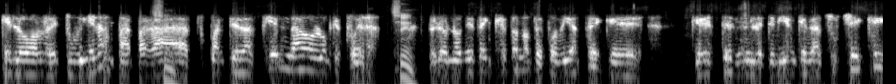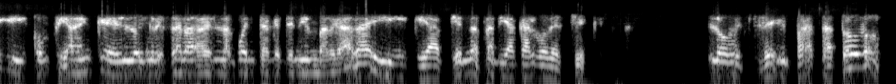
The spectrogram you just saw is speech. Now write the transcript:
que lo retuvieran para pagar su parte de hacienda o lo que fuera Sí. pero nos dicen que esto no se podía hacer que que este le tenían que dar su cheque y confiar en que él lo ingresara en la cuenta que tenía embargada y que Hacienda estaría a cargo del cheque. Lo se pasa todo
